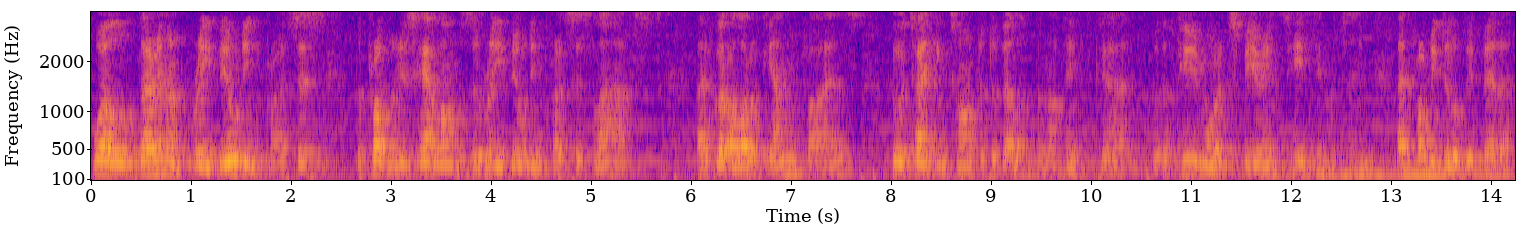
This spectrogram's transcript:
Well, they're in a rebuilding process. The problem is how long does the rebuilding process last? They've got a lot of young players who are taking time to develop, and I think uh, with a few more experienced heads in the team, they'd probably do a bit better.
